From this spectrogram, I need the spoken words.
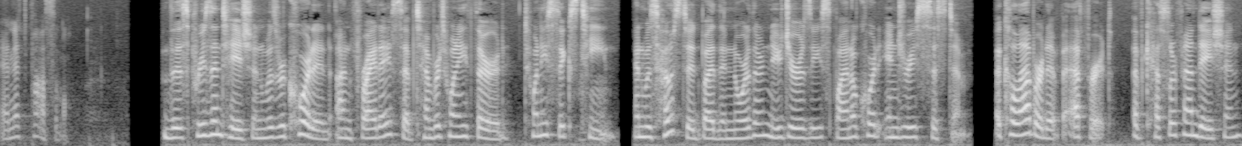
And it's possible. This presentation was recorded on Friday, September 23, 2016, and was hosted by the Northern New Jersey Spinal Cord Injury System, a collaborative effort of Kessler Foundation,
